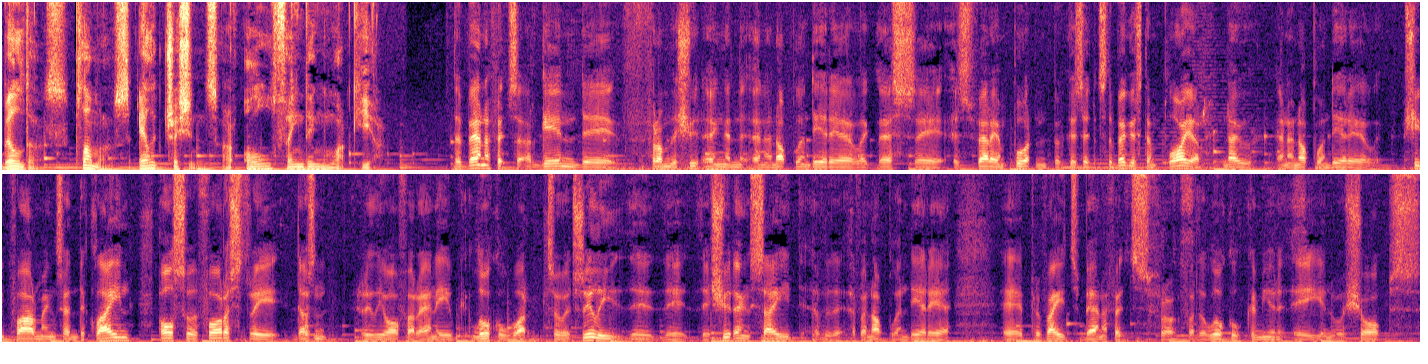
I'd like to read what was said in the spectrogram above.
Builders, plumbers, electricians are all finding work here. The benefits that are gained uh, from the shooting in, in, an upland area like this uh, is very important because it's the biggest employer now in an upland area. Sheep farming's in decline. Also, forestry doesn't really offer any local work. So it's really the, the, the shooting side of, the, of an upland area uh, provides benefits for, for the local community, you know, shops,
